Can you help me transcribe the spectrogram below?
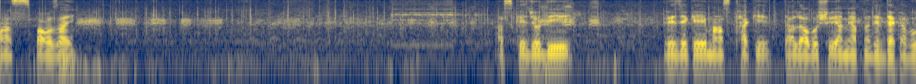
মাছ পাওয়া যায়। আজকে যদি রেজেকে মাছ থাকে, তাহলে অবশ্যই আমি আপনাদের দেখাবো।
